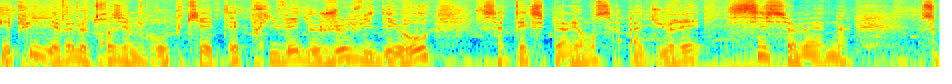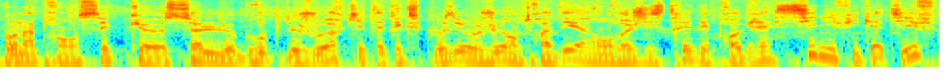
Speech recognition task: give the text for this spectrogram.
Et puis il y avait le troisième groupe qui était privé de jeux vidéo. Cette expérience a duré six semaines. Ce qu'on apprend, c'est que seul le groupe de joueurs qui était exposé aux jeux en 3D a enregistré des progrès significatifs.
